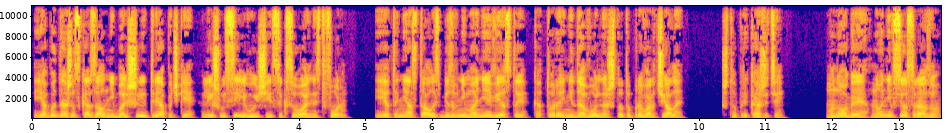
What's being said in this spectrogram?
Я бы даже сказал небольшие тряпочки, лишь усиливающие сексуальность форм. И это не осталось без внимания Весты, которая недовольно что-то проворчала. «Что прикажете?» «Многое, но не все сразу»,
